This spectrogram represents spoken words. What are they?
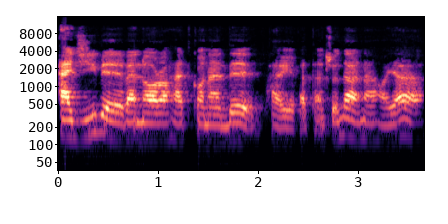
عجیبه و ناراحت کننده حقیقتا. چون در نهایت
